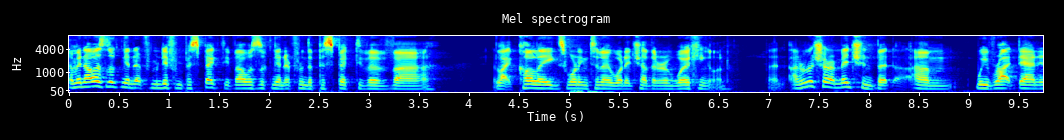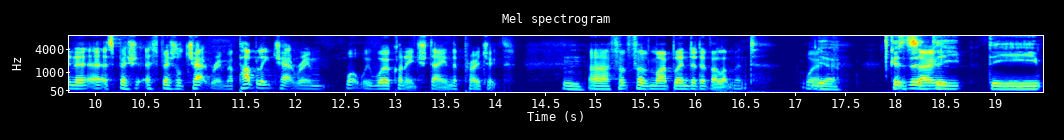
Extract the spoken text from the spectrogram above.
I mean I was looking at it from a different perspective. I was looking at it from the perspective of uh, like colleagues wanting to know what each other are working on. And I'm not sure I mentioned, but um, we write down in a, a special a special chat room, a public chat room, what we work on each day in the project uh, for for my Blender development work. yeah, because the, So- the the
